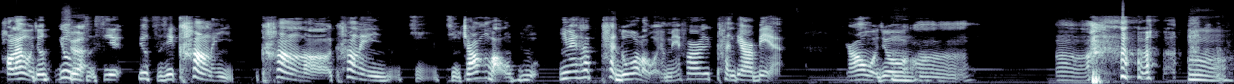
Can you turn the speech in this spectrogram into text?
后来我就又仔细又仔细看了一看了看了几几章吧，我不因为它太多了，我就没法看第二遍。然后我就嗯。嗯，嗯，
